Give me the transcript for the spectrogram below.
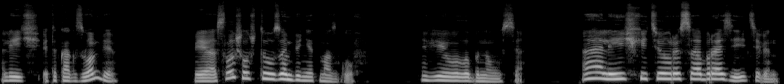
Лич — это как зомби? Я слышал, что у зомби нет мозгов. Ви улыбнулся. А Лич хитер и сообразителен,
